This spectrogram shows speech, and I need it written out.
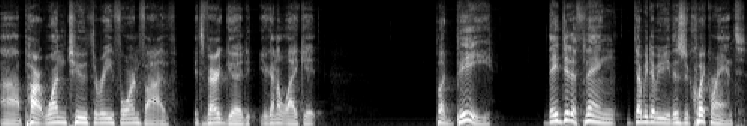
uh, part one, two, three, four, and five. It's very good. You're going to like it. But B, they did a thing, WWE, this is a quick rant,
